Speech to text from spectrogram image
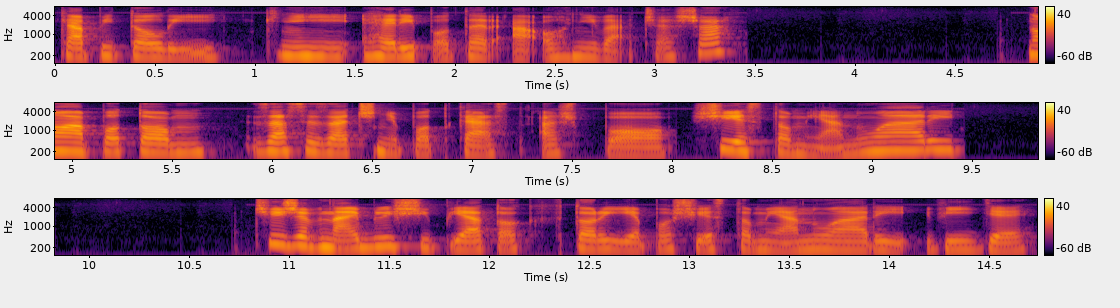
kapitoly knihy Harry Potter a ohnivá čaša. No a potom zase začne podcast až po 6. januári, čiže v najbližší piatok, ktorý je po 6. januári, vyjde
